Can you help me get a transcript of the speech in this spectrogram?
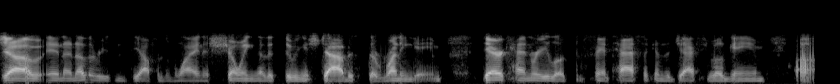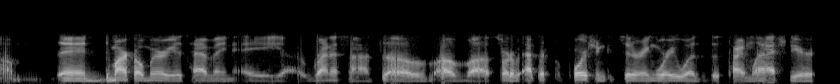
job. And another reason the offensive line is showing that it's doing its job is the running game. Derrick Henry looked fantastic in the Jacksonville game. Um, and Demarco Murray is having a uh, renaissance of of uh, sort of epic proportion, considering where he was at this time last year,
